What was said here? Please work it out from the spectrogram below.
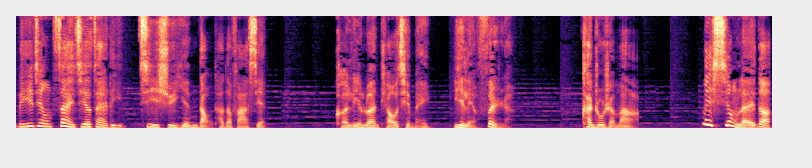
李靖再接再厉，继续引导他的发现，可林鸾挑起眉，一脸愤然。看出什么？那姓雷的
